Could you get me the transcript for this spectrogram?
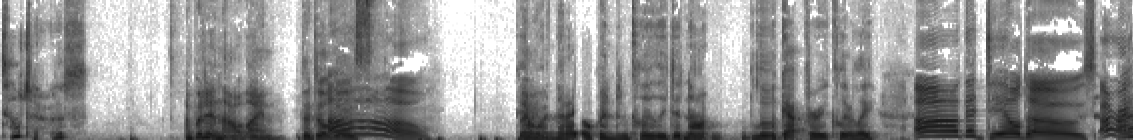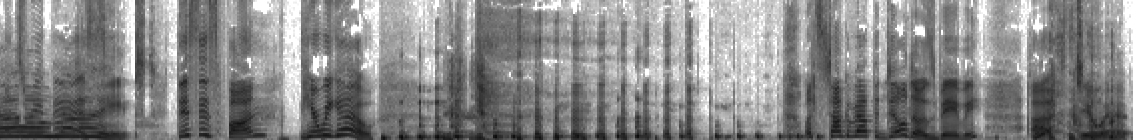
Dildos. I put it in the outline. The dildos. Oh. That I one that I opened and clearly did not look at very clearly. Oh, the dildos. All right, let's read this. Right. This is fun. Here we go. Let's talk about the dildos, baby. Uh, Do it.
